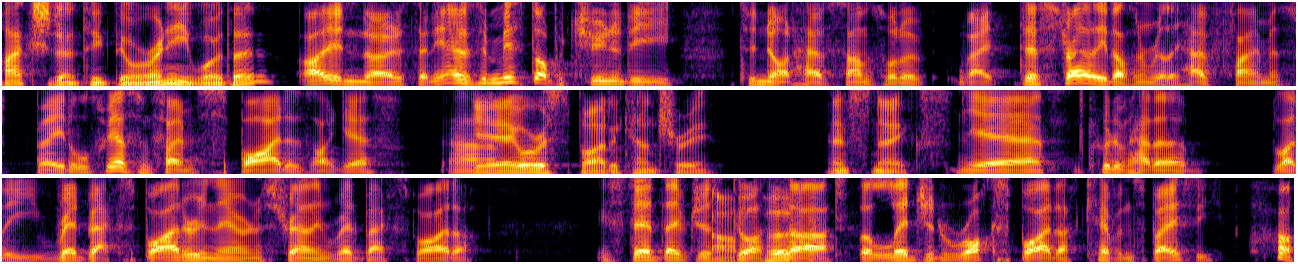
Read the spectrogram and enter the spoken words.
I actually don't think there were any, were there? I didn't notice any. And it's a missed opportunity to not have some sort of. Wait, Australia doesn't really have famous beetles. We have some famous spiders, I guess. Uh, yeah, we're a spider country and snakes. Yeah. Could have had a bloody redback spider in there, an Australian redback spider. Instead, they've just Oh, got uh, the alleged rock spider, Kevin Spacey. Huh,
